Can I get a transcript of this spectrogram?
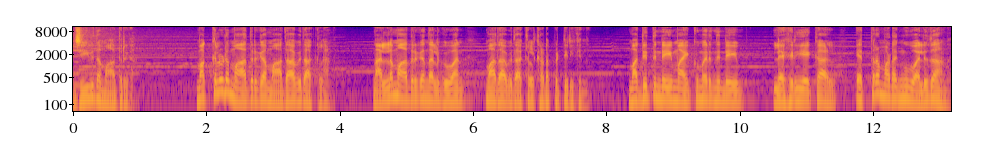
ജീവിത മാതൃക മക്കളുടെ മാതൃക മാതാപിതാക്കളാണ്. നല്ല മാതൃക നൽകുവാൻ മാതാപിതാക്കൾ കടപ്പെട്ടിരിക്കുന്നു. മദ്യത്തിന്റെയും മയക്കുമരുന്നിന്റെയും ലഹരിയേക്കാൾ എത്ര മടങ്ങു വലുതാണ്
